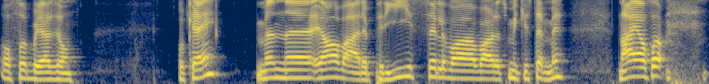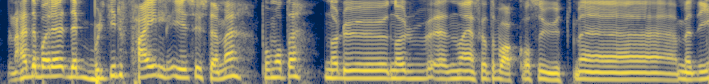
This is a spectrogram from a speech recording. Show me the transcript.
Og så blir jeg sånn Ok, men eh, ja, hva er det pris, eller hva, hva er det som ikke stemmer? Nei, altså Nei, det bare Det blir feil i systemet, på en måte. Når du Når, når jeg skal tilbake også ut med, med de.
